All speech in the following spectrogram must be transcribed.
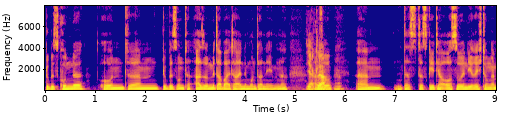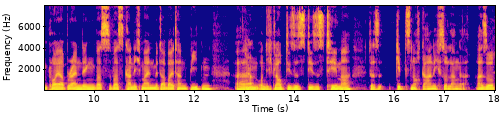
du bist Kunde und ähm, du bist unter, also Mitarbeiter in dem Unternehmen, ne? Ja, klar. Also, ja. Ähm, das, das geht ja auch so in die Richtung Employer Branding. Was, was kann ich meinen Mitarbeitern bieten? Ähm, ja. Und ich glaube, dieses, dieses Thema, das gibt's noch gar nicht so lange. Also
